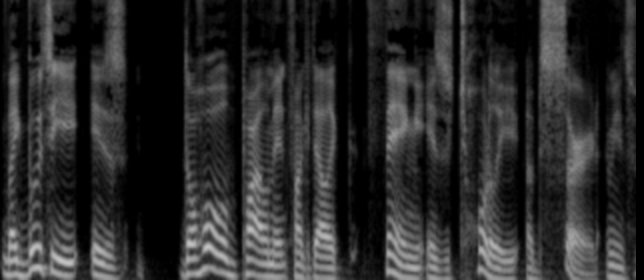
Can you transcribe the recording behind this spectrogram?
Like Bootsy is the whole Parliament Funkadelic thing is totally absurd. I mean, it's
